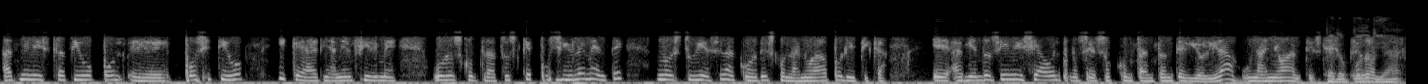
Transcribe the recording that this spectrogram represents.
administrativo eh, positivo y quedarían en firme unos contratos que posiblemente no estuviesen acordes con la nueva política eh, habiéndose iniciado el proceso con tanta anterioridad, un año antes. Pero podría,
